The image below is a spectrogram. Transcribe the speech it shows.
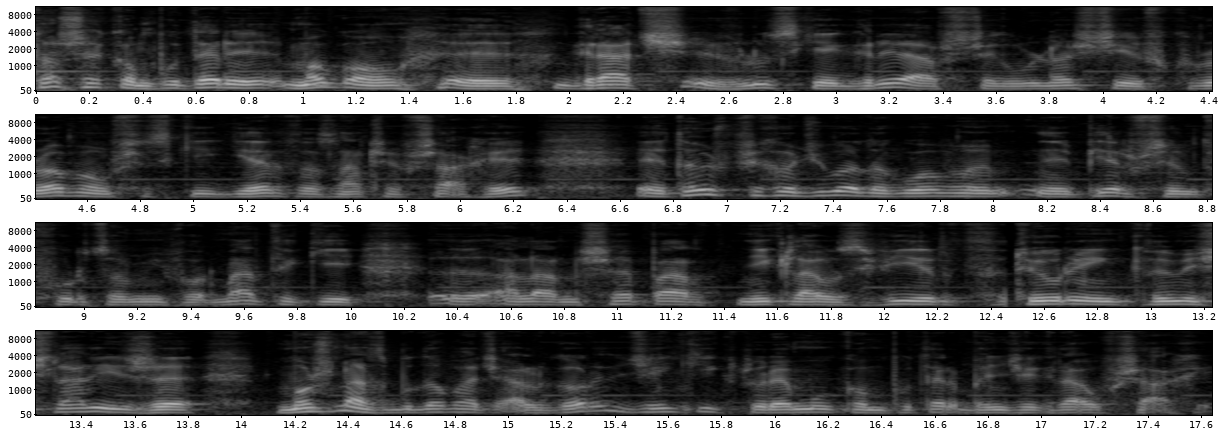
To, że komputery mogą y, grać w ludzkie gry, a w szczególności w królową wszystkich gier, to znaczy w szachy, y, to już przychodziło do głowy y, pierwszym twórcom informatyki, Alan Shepard, Niklaus Wirth, Turing, wymyślali, że można zbudować algorytm, dzięki któremu komputer będzie grał w szachy.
